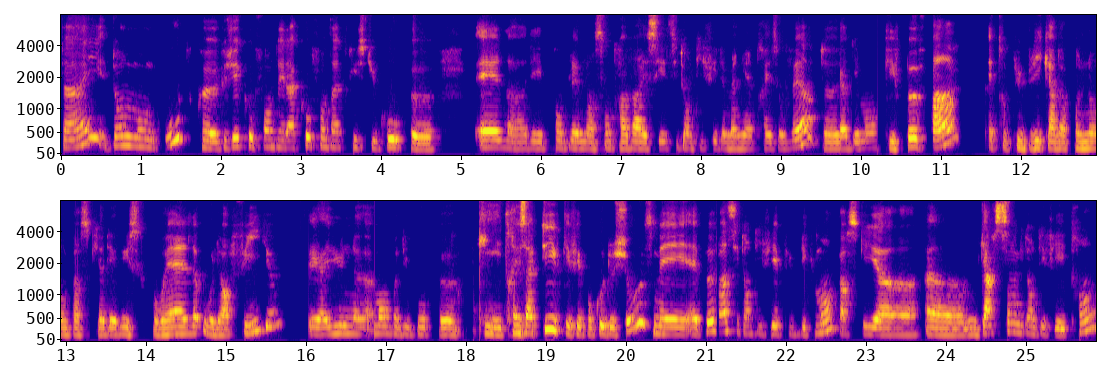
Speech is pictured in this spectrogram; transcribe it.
taille. Dans mon groupe, que, j'ai cofondé, la cofondatrice du groupe, elle a des problèmes dans son travail, s'identifie de manière très ouverte. Il y a des membres qui ne peuvent pas être publics à leur nom parce qu'il y a des risques pour elles ou leurs filles. Il y a une euh, membre du groupe euh, qui est très active, qui fait beaucoup de choses, mais elle ne peut pas s'identifier publiquement parce qu'il y a un garçon identifié trans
